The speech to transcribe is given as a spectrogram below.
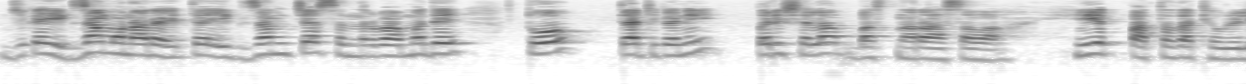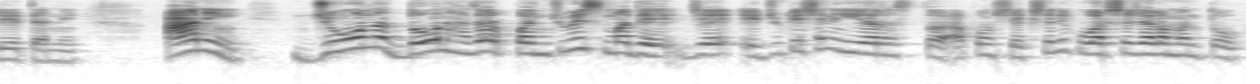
जे काही एक्झाम होणार आहे त्या एक्झामच्या संदर्भामध्ये तो त्या ठिकाणी परीक्षेला बसणारा असावा. ही एक पात्रता ठेवलेली आहे त्यांनी. आणि जून दोन हजार पंचवीसमध्ये जे एज्युकेशन इयर असतं आपण शैक्षणिक वर्ष ज्याला म्हणतो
